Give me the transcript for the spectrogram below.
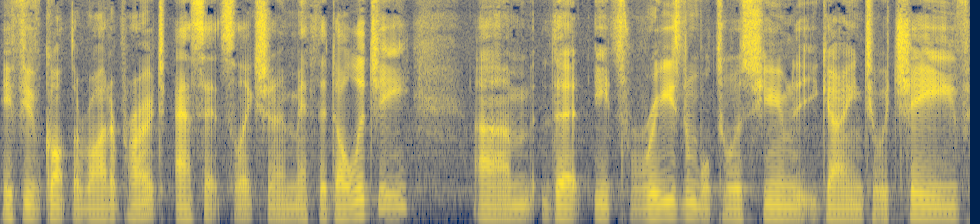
if you've got the right approach, asset selection, and methodology um, that it's reasonable to assume that you're going to achieve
